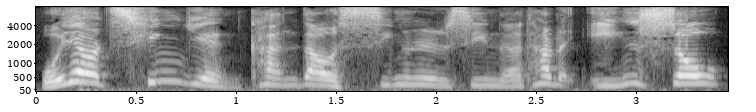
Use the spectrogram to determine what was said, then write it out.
我要亲眼看到新日新呢它的营收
